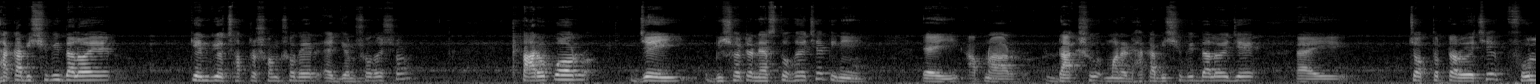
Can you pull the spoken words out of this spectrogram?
ঢাকা বিশ্ববিদ্যালয়ের কেন্দ্রীয় ছাত্র সংসদের একজন সদস্য। তার উপর যেই বিষয়টা ন্যস্ত হয়েছে, তিনি এই আপনার ডাকসু মানে ঢাকা বিশ্ববিদ্যালয়ে যে এই চত্বরটা রয়েছে, ফুল,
